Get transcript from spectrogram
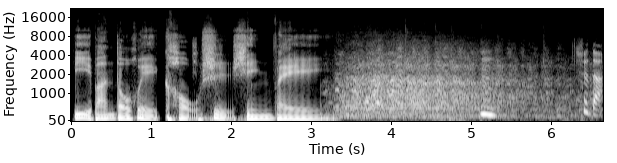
一般都会口是心非。嗯，是的，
